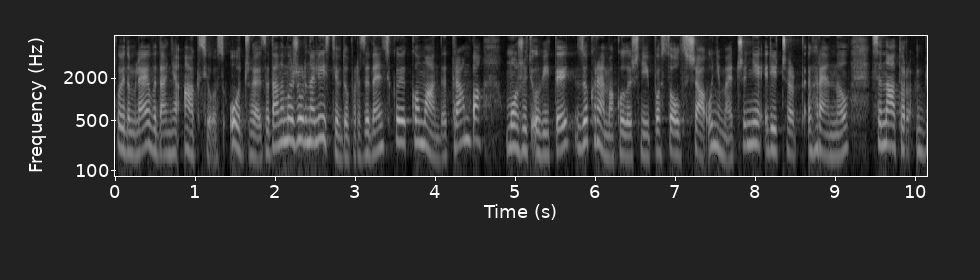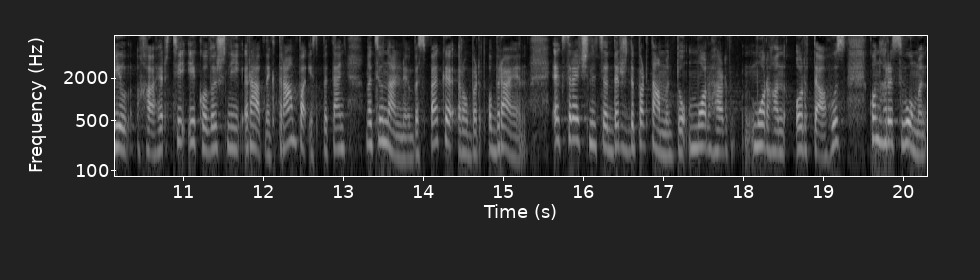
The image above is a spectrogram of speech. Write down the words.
повідомляє видання Axios. Отже, за даними журналістів, до президентської команди Трампа можуть увійти, зокрема, колишній посол США у Німеччині Річард Греннел, сенатор Білл Хагерті і колишній радник Трампа із питань національної безпеки Роберт О'Брайен, екс-речниця держдепартаменту Моргар... Морган Ортагус, конгресвумен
